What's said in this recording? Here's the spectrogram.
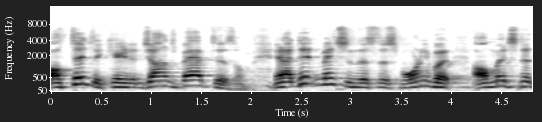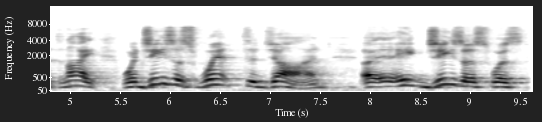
authenticated John's baptism. And I didn't mention this this morning, but I'll mention it tonight. When Jesus went to John, uh, he, Jesus was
